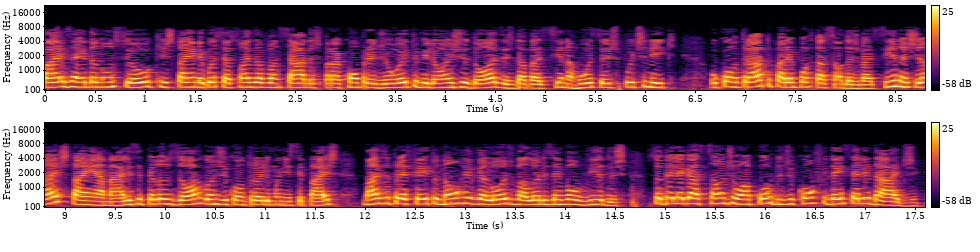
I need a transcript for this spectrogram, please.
Paz ainda anunciou que está em negociações avançadas para a compra de 8 milhões de doses da vacina russa Sputnik. O contrato para importação das vacinas já está em análise pelos órgãos de controle municipais, mas o prefeito não revelou os valores envolvidos, sob alegação de um acordo de confidencialidade.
